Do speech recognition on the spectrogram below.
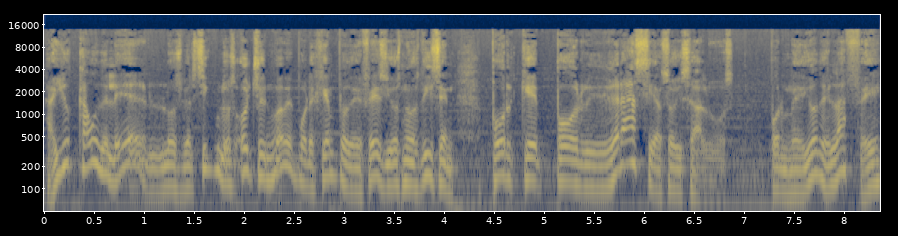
Ahí yo acabo de leer los versículos 8 y 9, por ejemplo, de Efesios, nos dicen, porque por gracia sois salvos, por medio de la fe.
